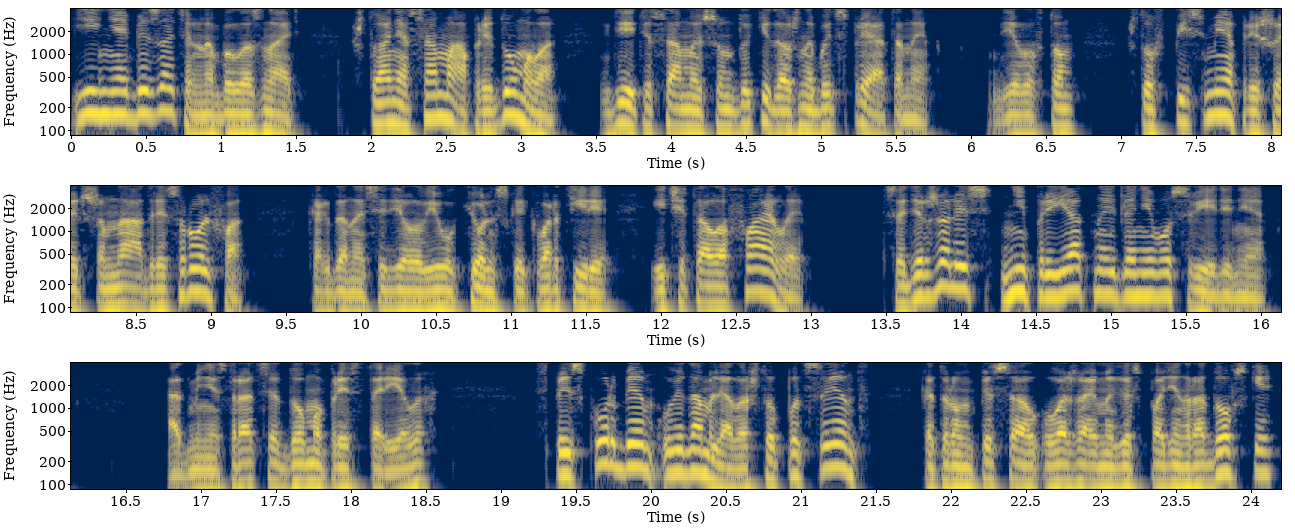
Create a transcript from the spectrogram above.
ей не обязательно было знать, что Аня сама придумала, где эти самые сундуки должны быть спрятаны. Дело в том, что в письме, пришедшем на адрес Рольфа, когда она сидела в его кёльнской квартире и читала файлы, содержались неприятные для него сведения. Администрация дома престарелых с прискорбием уведомляла, что пациент, которому писал уважаемый господин Родовский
